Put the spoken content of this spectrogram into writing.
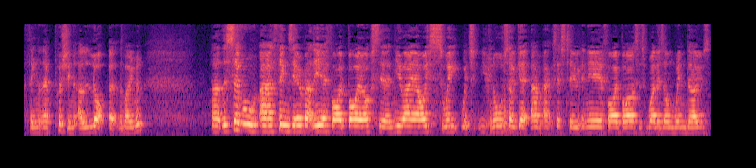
thing that they're pushing a lot at the moment. Uh, there's several uh, things here about the EFI BIOS, the new AI suite, which you can also get um, access to in the EFI BIOS as well as on Windows.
